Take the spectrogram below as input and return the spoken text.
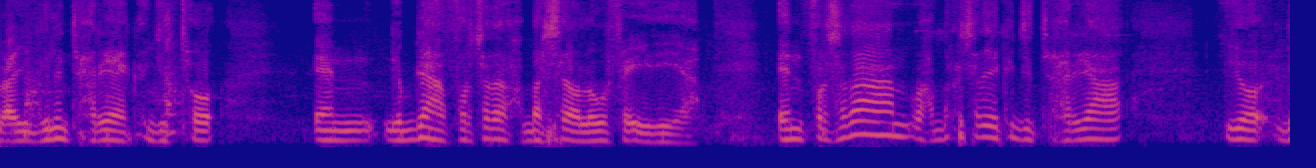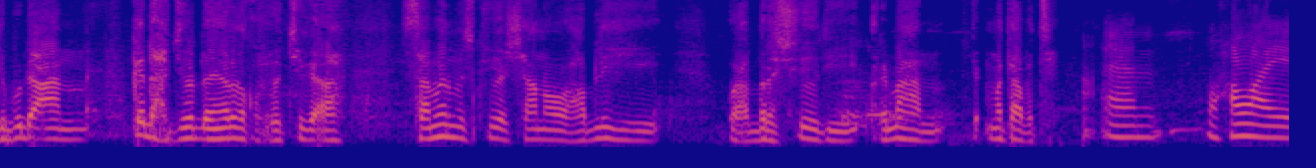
wacyigelinta xeryaha ka jirto gabdhaha fursada waxbarashada looga faa'iideeyaa fursadahan waxbarashada ee ka jirta xeryaha iyo dib u dhacan ka dhex jiro dhalinyarada qaxootiga ah saameyn ma isku yeeshaan oo hablihii waxbarashadoodii arrimahan ma taabatay waxaa waaye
